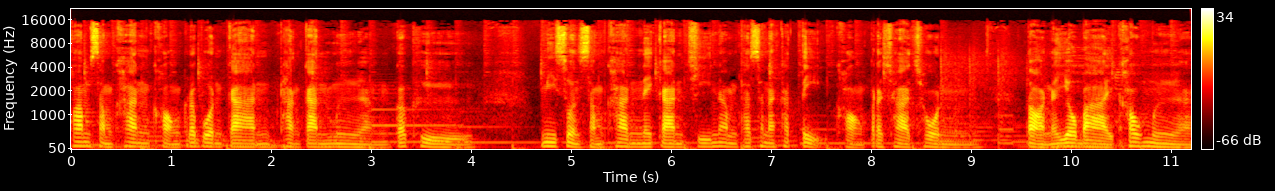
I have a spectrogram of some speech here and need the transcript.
ความสำคัญของกระบวนการทางการเมืองก็คือ มีส่วนสำคัญในการชี้นำทัศนคติของประชาชน ต่อนโยบายเข้าเมือง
